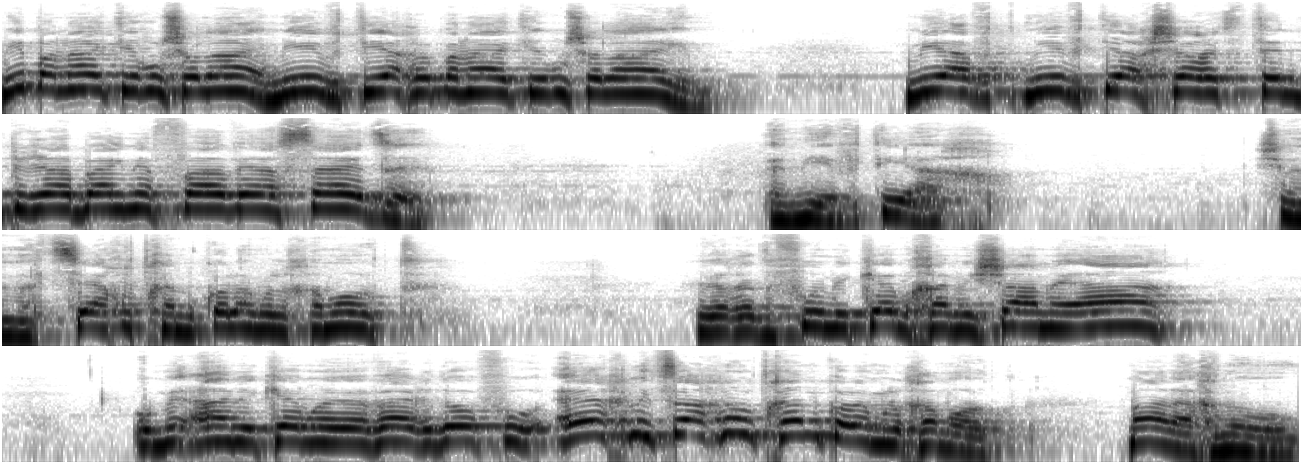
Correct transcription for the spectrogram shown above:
מי בנה את ירושלים? מי הבטיח ובנה את ירושלים? מי, מי הבטיח שהארץ תיתן פריה בעין יפה ועשה את זה? ומי הבטיח שננצח אתכם בכל המלחמות? ורדפו מכם חמישה מאה ומאה מכם רבבה ירדופו. איך ניצחנו אתכם בכל המלחמות? מה אנחנו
